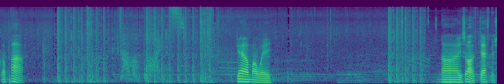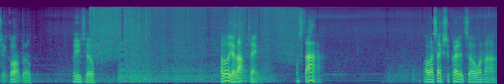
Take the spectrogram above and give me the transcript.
Got a part. Get out of my way. Nice. Oh, death machine. Go on, bro. What are you two? How do I get that thing? What's that? Oh, that's extra credit, so I want that.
